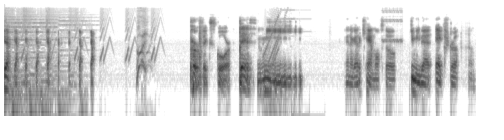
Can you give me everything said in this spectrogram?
Yeah, yeah, yeah, yeah, yeah, yeah, yeah. Perfect score. That's me. And I got a camel, so give me that extra. Um,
